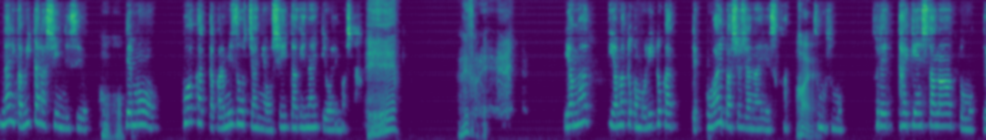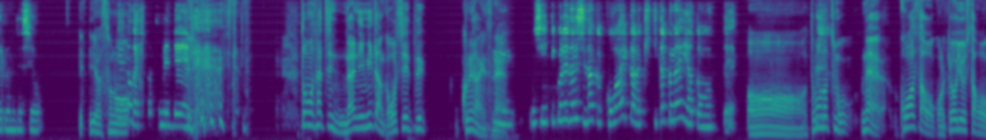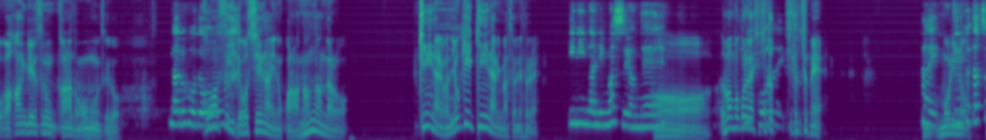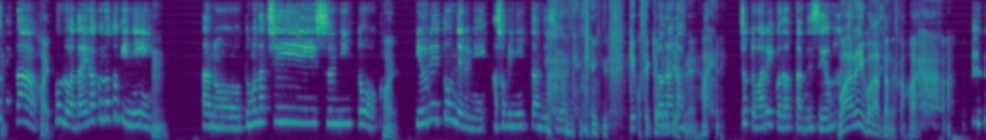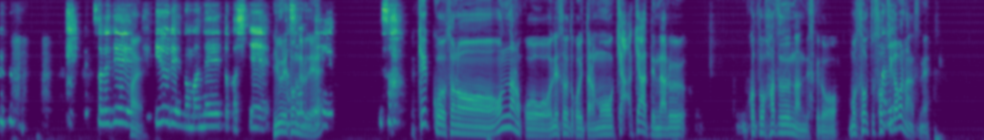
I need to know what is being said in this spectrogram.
何か見たらしいんですよ。ほうほうでも、怖かったからみぞちゃんには教えてあげないって言われました。ええー、何それ？山、山とか森とかって怖い場所じゃないですか。はい。そもそも。それ体験したなと思ってるんですよ。いや、その。っていうのが一つ目で。友達何見たんか教えてくれないんですね。教えてくれないし、なんか怖いから聞きたくないやと思って。ああ、友達もね、怖さをこの共有した方が半減するんかなとも思うんですけど。なるほど。怖すぎて教えないのかな？何なんだろう？気になります。余計気になりますよね、それ。気になりますよね。ああ。まあまあ、これが一一つ目。はい。森の。で、二つ目が、はい、今度は大学の時に、うん、あの、友達数人と、はい。幽霊トンネルに遊びに行ったんですよ。結構積極的ですね。はい。ちょっと悪い子だったんですよ。悪い子だったんですか？はい。それで、はい、幽霊の真似とかして。幽霊トンネルで？そう。結構、その、女の子ね、そういうとこ行ったらもう、キャーキャーってなることはずなんですけど、もうそ、そっち側なんですね。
